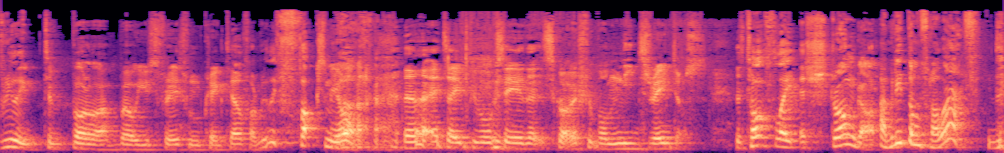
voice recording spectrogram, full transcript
really to borrow a well-used phrase from Craig Telfer, really fucks me off the amount of time people say that Scottish football needs Rangers. The top flight is stronger. I need them for a laugh. yeah,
